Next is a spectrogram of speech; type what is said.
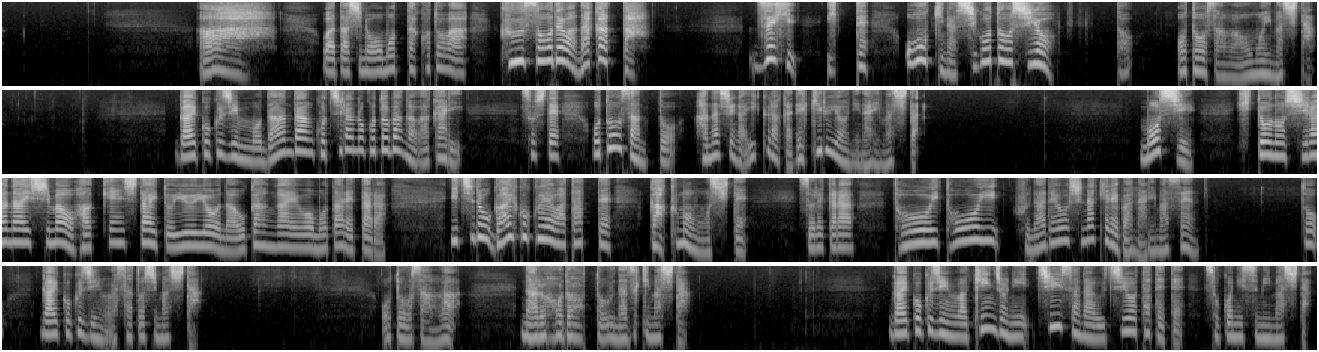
ああ、私の思ったことは空想ではなかった。ぜひ行って大きな仕事をしよう。お父さんは思いました。外国人もだんだんこちらの言葉がわかり、そしてお父さんと話がいくらかできるようになりました。もし人の知らない島を発見したいというようなお考えを持たれたら、一度外国へ渡って学問をして、それから遠い遠い船出をしなければなりません。と外国人は諭しました。お父さんは、なるほど、とうなずきました。外国人は近所に小さな家を建ててそこに住みました。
